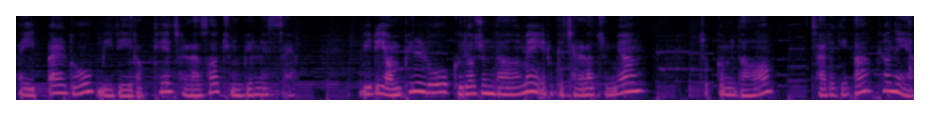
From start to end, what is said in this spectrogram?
자, 이빨도 미리 이렇게 잘라서 준비를 했어요. 미리 연필로 그려준 다음에 이렇게 잘라주면 조금 더 자르기가 편해요.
